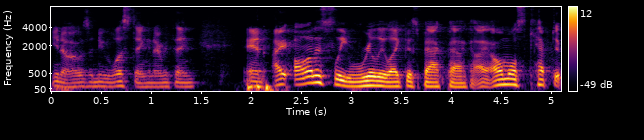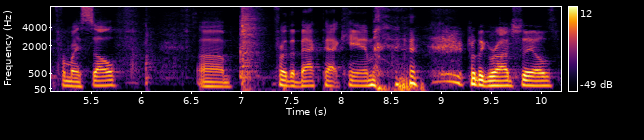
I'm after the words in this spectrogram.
you know, it was a new listing and everything. And I honestly really like this backpack. I almost kept it for myself um, for the backpack cam for the garage sales.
